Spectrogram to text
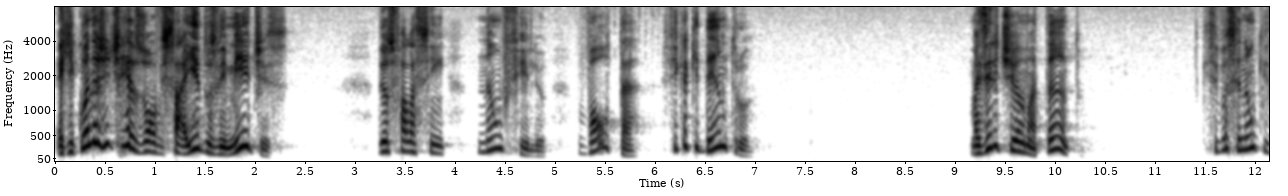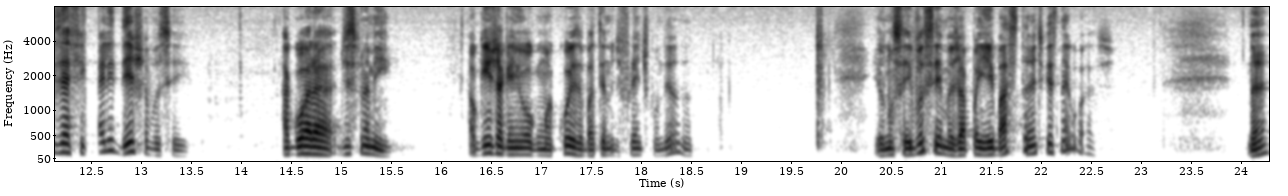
é que quando a gente resolve sair dos limites, Deus fala assim: não, filho, volta, fica aqui dentro. Mas Ele te ama tanto que se você não quiser ficar, Ele deixa você ir. Agora, diz para mim, alguém já ganhou alguma coisa batendo de frente com Deus? Eu não sei você, mas já apanhei bastante com esse negócio. Né?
